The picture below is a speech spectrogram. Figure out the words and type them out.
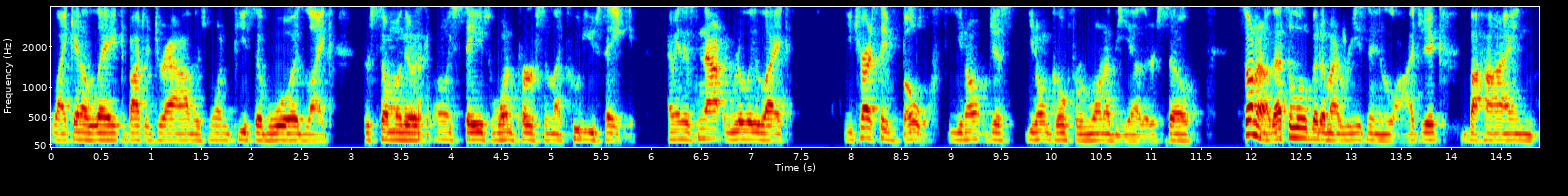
like in a lake about to drown, there's one piece of wood, like, there's someone there that only saves one person, like, who do you save? I mean, it's not really like, you try to save both. You don't just you don't go for one or the other. So so no. That's a little bit of my reasoning and logic behind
